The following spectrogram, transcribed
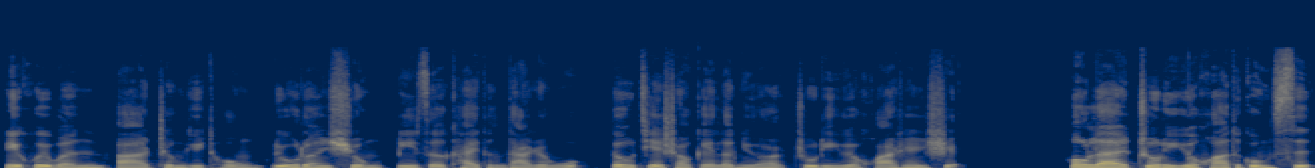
李慧文把郑裕彤、刘銮雄、李泽楷等大人物都介绍给了女儿朱李月华认识。后来，朱李月华的公司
